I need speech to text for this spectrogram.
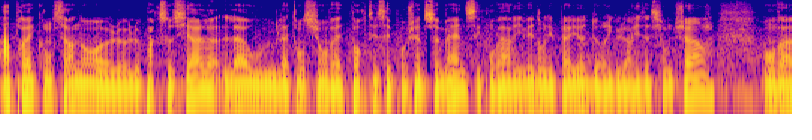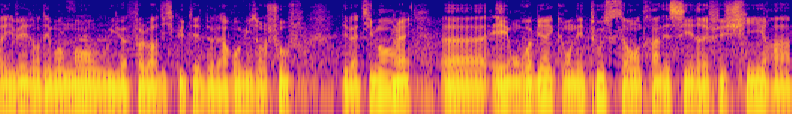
Après, concernant euh, le, parc social, là où l'attention va être portée ces prochaines semaines, c'est qu'on va arriver dans les périodes de régularisation de charges, on va arriver dans des moments où il va falloir discuter de la remise en chauffe des bâtiments, et on voit bien qu'on est tous en train d'essayer de réfléchir à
